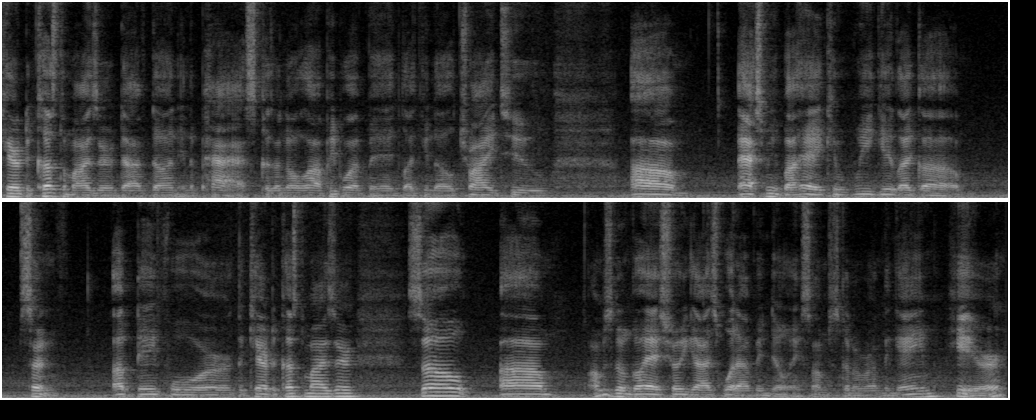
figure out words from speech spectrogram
character customizer that I've done in the past, because I know a lot of people have been like, you know, trying to um, asked me about, hey, can we get like a certain update for the character customizer? So um, I'm just gonna go ahead and show you guys what I've been doing. So I'm just gonna run the game here.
